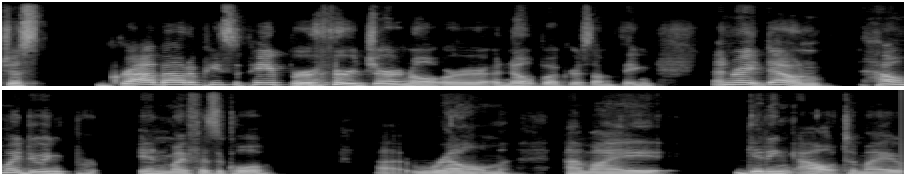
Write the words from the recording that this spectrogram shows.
Just grab out a piece of paper or a journal or a notebook or something and write down how am I doing in my physical uh, realm? Am I getting out? Am I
